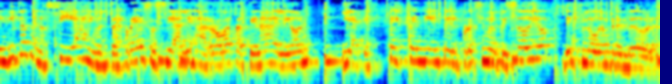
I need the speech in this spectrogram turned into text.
invito a que nos sigas en nuestras redes sociales arroba Tatiana de León y a que estés pendiente del próximo episodio de Flow Emprendedora.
